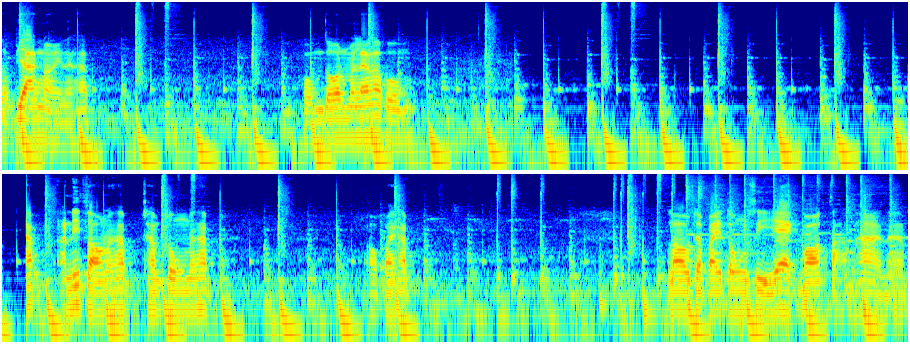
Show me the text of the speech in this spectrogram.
ดบยากหน่อยนะครับ ผมโดนมาแล้วครับผม ครับ อันที่สองนะครับชัมซุงนะครับ ออกไปครับ เราจะไปตรงสี่แยกบอสสามห้านะครับ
